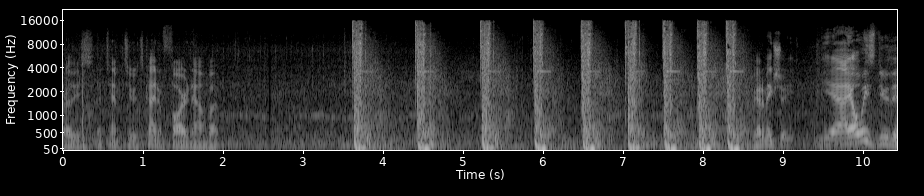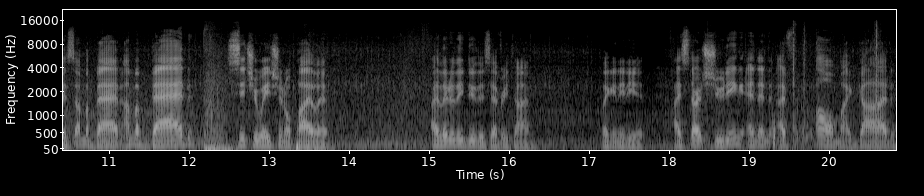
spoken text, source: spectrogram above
Or at least attempt to. It's kind of far now, but I gotta make sure. Yeah, I always do this. I'm a bad, I'm a bad situational pilot. I literally do this every time. Like an idiot. I start shooting and then I, oh my god.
